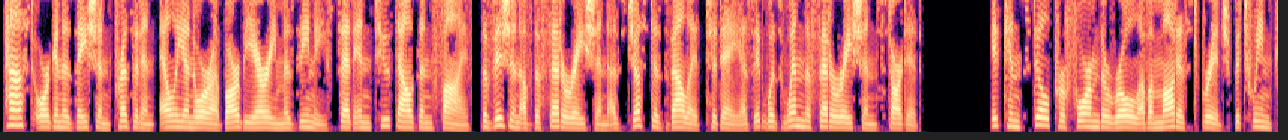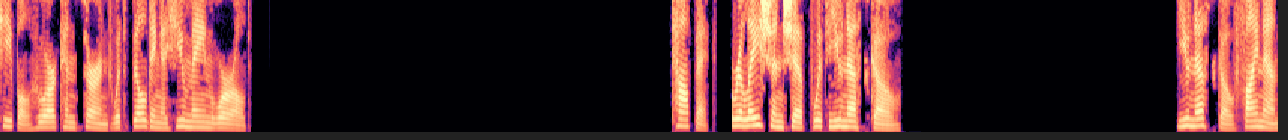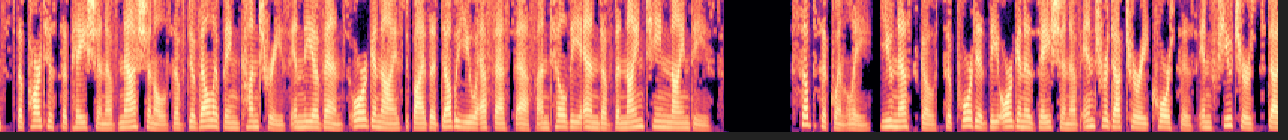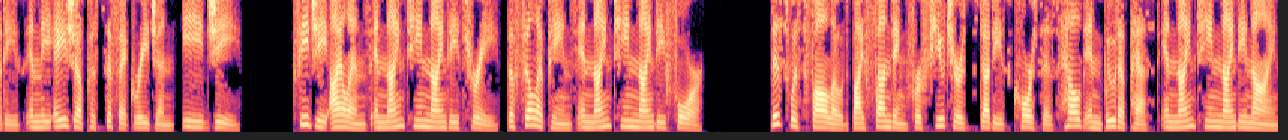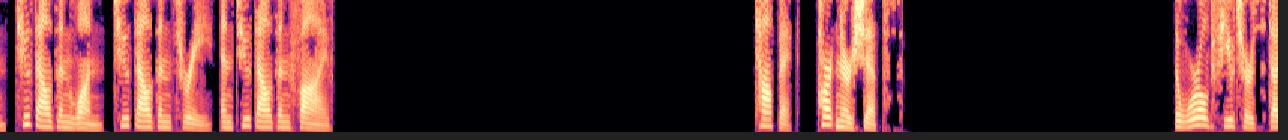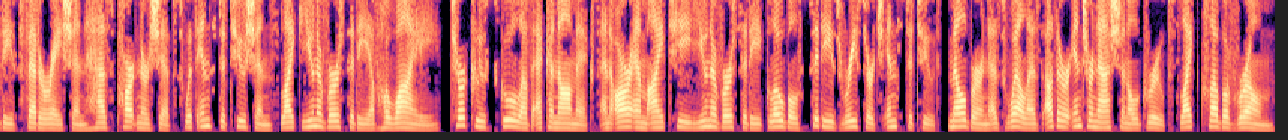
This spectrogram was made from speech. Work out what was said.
Past organization president Eleonora Barbieri Masini said in 2005, the vision of the Federation is just as valid today as it was when the Federation started. It can still perform the role of a modest bridge between people who are concerned with building a humane world. Topic: Relationship with UNESCO. UNESCO financed the participation of nationals of developing countries in the events organized by the WFSF until the end of the 1990s. Subsequently, UNESCO supported the organization of introductory courses in futures studies in the Asia-Pacific region, e.g. Fiji Islands in 1993, the Philippines in 1994. This was followed by funding for Futures Studies courses held in Budapest in 1999, 2001, 2003, and 2005. Partnerships The World Futures Studies Federation has partnerships with institutions like University of Hawaii, Turku School of Economics and RMIT University Global Cities Research Institute, Melbourne as well as other international groups like Club of Rome.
